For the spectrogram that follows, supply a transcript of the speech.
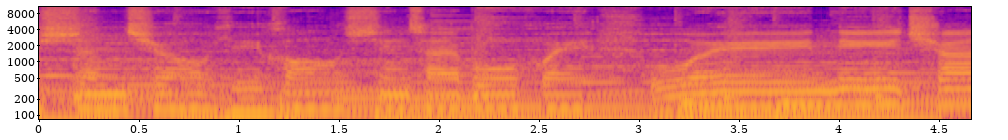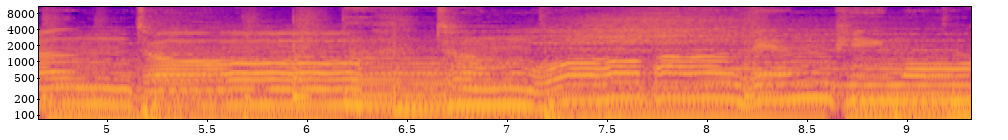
深秋以后，心才不会为你颤抖。等我把脸皮磨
